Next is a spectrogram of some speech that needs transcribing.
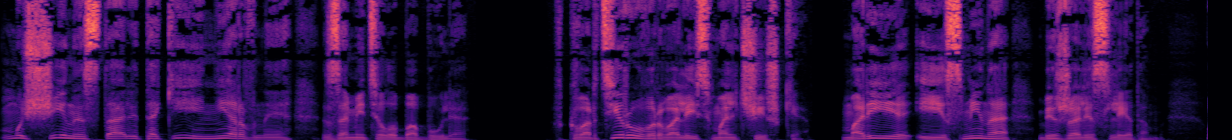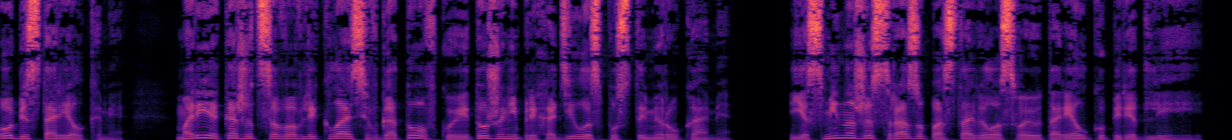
мужчины стали такие нервные», — заметила бабуля. В квартиру ворвались мальчишки. Мария и Ясмина бежали следом, обе с тарелками. Мария, кажется, вовлеклась в готовку и тоже не приходила с пустыми руками. Ясмина же сразу поставила свою тарелку перед Леей.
